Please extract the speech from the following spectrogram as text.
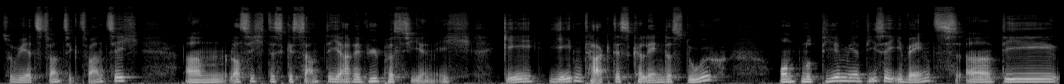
so wie jetzt 2020, ähm, lasse ich das gesamte Jahr Revue passieren. Ich gehe jeden Tag des Kalenders durch und notiere mir diese Events, äh, die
